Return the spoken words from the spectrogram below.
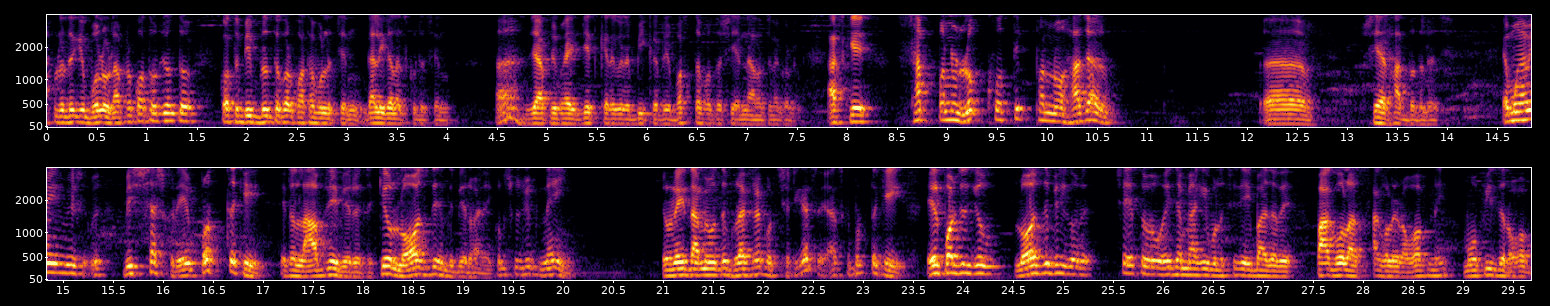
আপনাদেরকে বলুন, আপনার কত পর্যন্ত কত বিব্রতকর কথা বলেছেন, গালিগালাজ করেছেন। হ্যাঁ? যে আপনি ভাই জেট ক্যাটাগরি বি ক্যাটাগরি বস্তা পচা শেয়ার নিয়ে আলোচনা করেন। আজকে ছাপ্পান্ন লক্ষ তিপ্পান্ন হাজার শেয়ার হাত বদল হয়েছে। এবং আমি বিশ্বাস করি, এই প্রত্যেকেই এটা লাভ নিয়ে বের হয়েছে। কেউ লস দিয়ে বের হয় না কোনো সুযোগ নেই। কারণ এই দামের মধ্যে ঘোরাফেরা করছে, ঠিক আছে? আজকে প্রত্যেকেই। এরপর যদি কেউ লস দিয়ে বিক্রি করে, সে তো ওই যে আমি আগে বলেছি যে এই বাজারে পাগল আর ছাগলের অভাব নেই, মফিজের অভাব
